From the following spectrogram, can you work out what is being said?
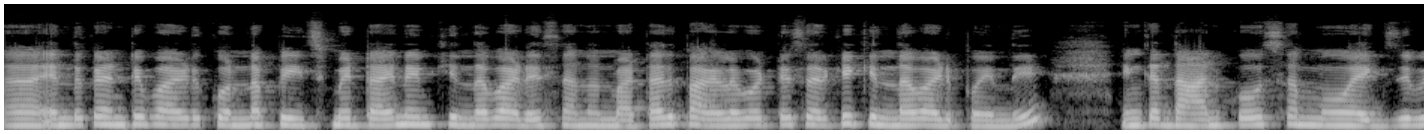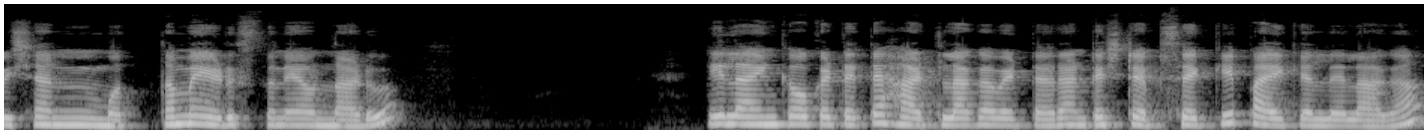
ఎందుకంటే వాడు కొన్న పీచ్ మిఠాయి నేను కింద పడేసాను అనమాట అది పగలగొట్టేసరికి కింద పడిపోయింది. ఇంకా దానికోసము ఎగ్జిబిషన్ మొత్తం ఏడుస్తూనే ఉన్నాడు. ఇలా ఇంకా ఒకటైతే హట్ లాగా పెట్టారు. అంటే స్టెప్స్ ఎక్కి పైకి వెళ్ళేలాగా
